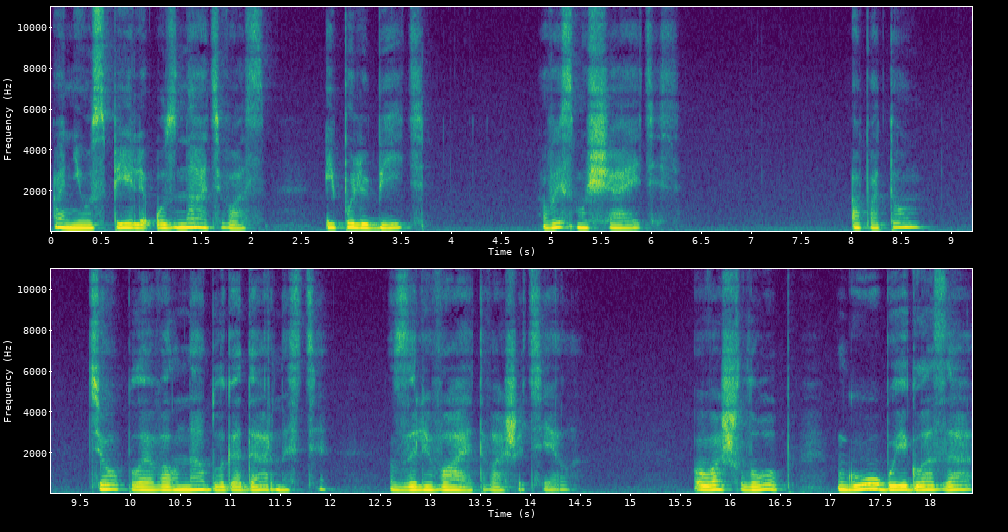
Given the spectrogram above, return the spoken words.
они успели узнать вас и полюбить. Вы смущаетесь. А потом теплая волна благодарности заливает ваше тело. Ваш лоб – губы и глаза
